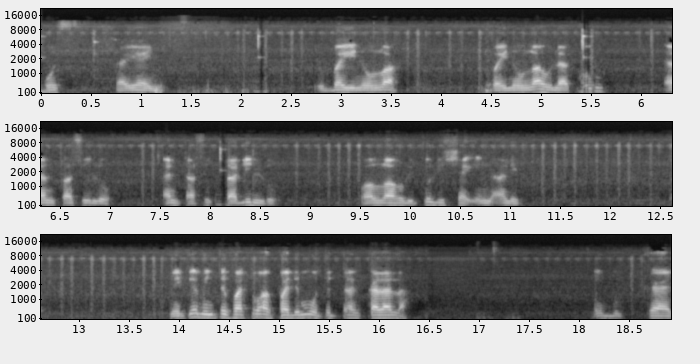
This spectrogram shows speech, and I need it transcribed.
usayain yubayinullah yubayinullahu lakum antasilu antasitadillu wallahu bikulli syai'in alif mereka minta fatwa kepadamu tentang kalalah ini bukan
